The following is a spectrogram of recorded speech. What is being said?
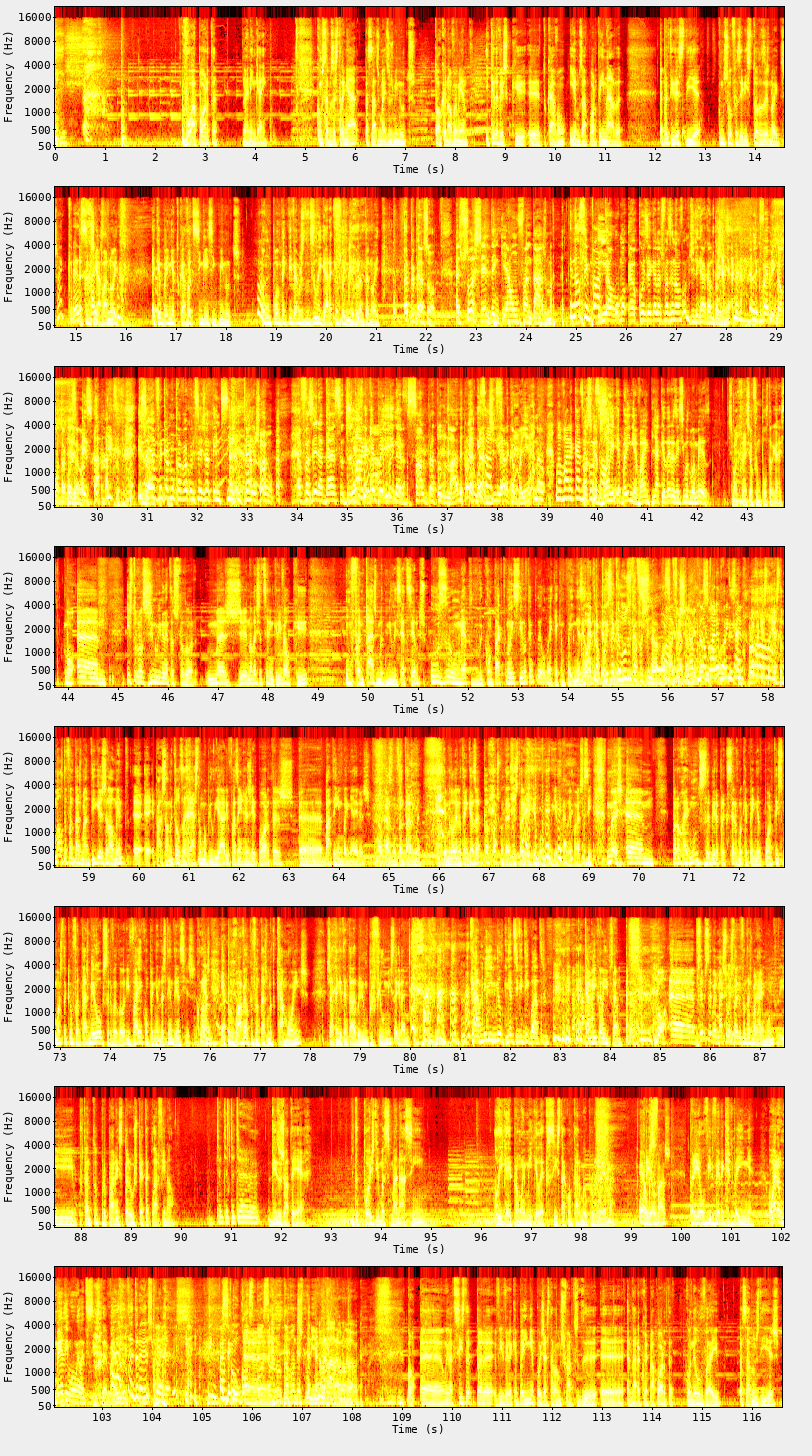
Vou à porta, não é ninguém. Começamos a estranhar, passados mais uns minutos, toca novamente e cada vez que eh, tocavam íamos à porta e nada. A partir desse dia começou a fazer isso todas as noites. Ai, credo, assim que chegava à noite, a campainha tocava de 5 em 5 minutos. A um ponto em que tivemos de desligar a campainha durante a noite. Espera só. As pessoas sentem que há um fantasma não se importa. e alguma a coisa que elas fazem, não, vamos desligar a campainha. Ele que vai brincar com outra coisa agora. Exato. Isso em África nunca vai acontecer, já tem cinco dias com, a fazer a dança Deslarga a campainha. mandar Sal para todo lado. Para agora Exato. desligar a campainha, que não. Lavar a casa Ó com senhor, sal. desliga a campainha, vai empilhar cadeiras em cima de uma mesa. Isto é uma referência ao filme Poltergeist. Bom, ahm, isto tornou-se genuinamente assustador, mas eh, não deixa de ser incrível que um fantasma de 1700 use um método de contacto que não existia no tempo dele, não é? Que é campainhas elétricas. Não, por isso é que ele usa, está fascinado. Está fascinado Não porque. para de brincar. que prova que esta, esta malta fantasma antiga geralmente, epá, geralmente eles arrastam mobiliário, fazem ranger portas, eh, batem em banheiras, como é o caso de um fantasma que a Madalena tem em casa. Podes contar essa história daqui a pouco, daqui a bocado, eu acho que sim. Mas ehm, para o Raimundo saber para que serve uma campainha de porta, isso mostra que um fantasma é observador e vai acompanhando as tendências. Aliás, é provável que o fantasma de Camões já tenha tentado abrir um perfil no Instagram. Cami 1524. Cami com Y. Bom, uh, precisamos saber mais sobre a história do fantasma Raimundo e, portanto, preparem-se para o espetacular final. Diz o JR. Depois de uma semana assim, liguei para um amigo eletricista a contar o meu problema. É o Para que se ele- faz. Para ele vir ver a campainha. Ou era um médium ou um eletricista. Vai- Adorei a escolha. Pim, pam, Sei o Ghostbusters não estavam disponíveis. Não Não dava, não não. dava. Bom, eh, um eletricista para vir ver a campainha, pois já estávamos fartos de eh, andar a correr para a porta. Quando ele veio, passado uns dias,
